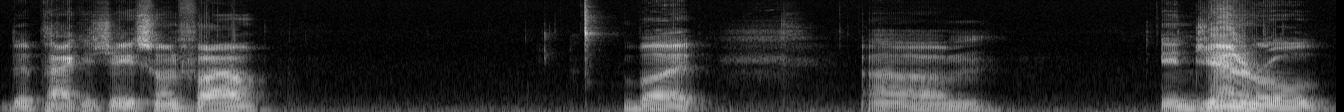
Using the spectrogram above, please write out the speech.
the package JSON file. But um, in general,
